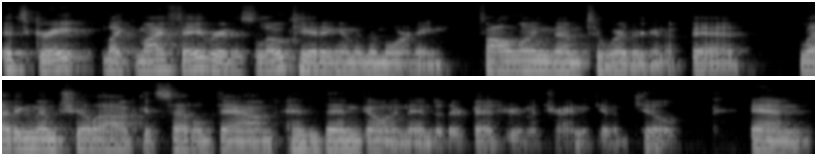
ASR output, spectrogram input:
It's great. Like my favorite is locating them in the morning, following them to where they're going to bed letting them chill out, get settled down, and then going into their bedroom and trying to get them killed. And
